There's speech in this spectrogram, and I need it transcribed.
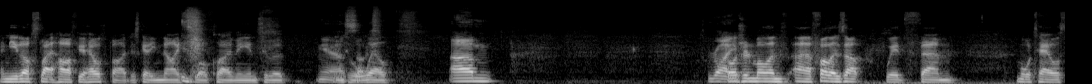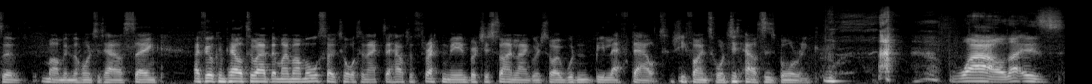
and you lost like half your health bar just getting nice while climbing into a yeah, into a well. Um. Right. Audrin Mullen uh, follows up with um, more tales of Mum in the Haunted House, saying, I feel compelled to add that my mum also taught an actor how to threaten me in British Sign Language so I wouldn't be left out. She finds Haunted Houses boring. Wow, that is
